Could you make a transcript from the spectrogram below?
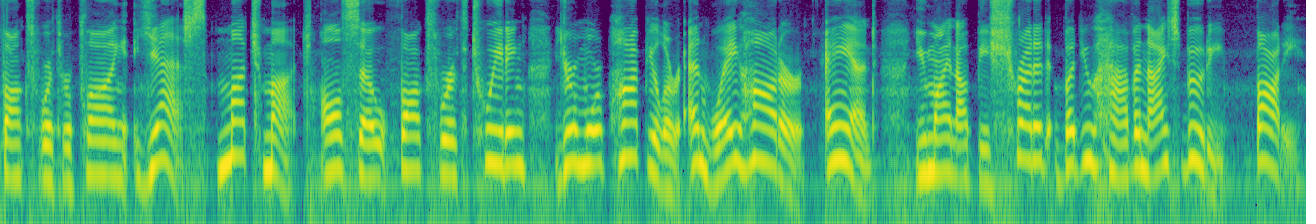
Foxworth replying, yes, much, much. Also, Foxworth tweeting, you're more popular and way hotter. And you might not be shredded, but you have a nice booty. Body.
